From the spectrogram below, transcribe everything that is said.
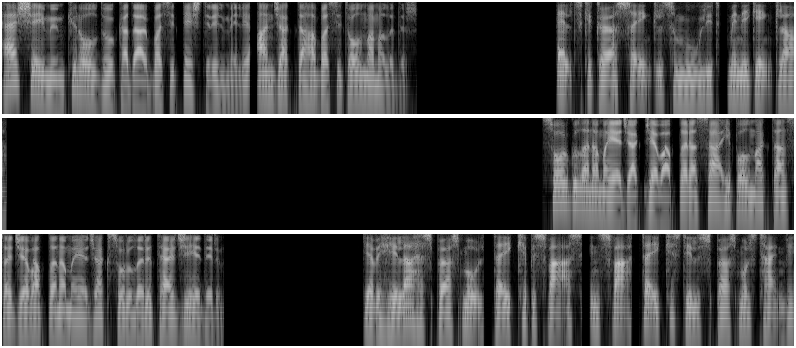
Her şey mümkün olduğu kadar basitleştirilmeli, ancak daha basit olmamalıdır. Alt skal gøres så enkelt som muligt, men ikke enklere. Sorgulanamayacak cevaplara sahip olmaktansa cevaplanamayacak soruları tercih ederim. Jeg vil hellere have spørgsmål, der ikke kan besvares, end svar, der ikke kan stilles spørgsmålstegn ved.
